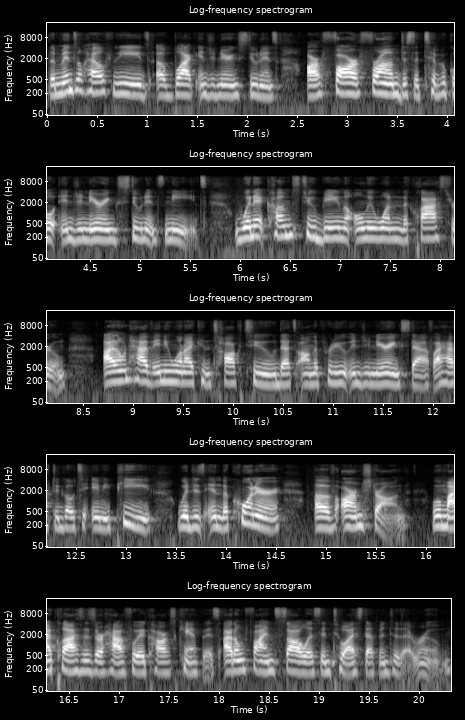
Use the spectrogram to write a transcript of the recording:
the mental health needs of black engineering students are far from just a typical engineering student's needs. When it comes to being the only one in the classroom, I don't have anyone I can talk to that's on the Purdue engineering staff. I have to go to MEP, which is in the corner of Armstrong when my classes are halfway across campus. I don't find solace until I step into that room.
